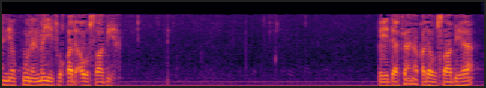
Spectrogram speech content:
أن يكون الميت قد أوصى بها. فإذا كان قد أوصى بها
